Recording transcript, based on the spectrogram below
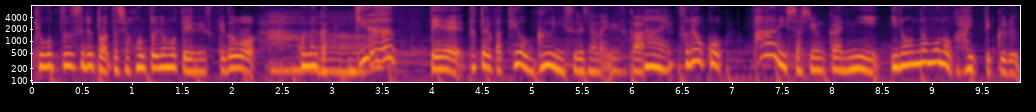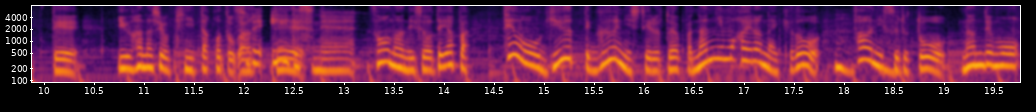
共通すると私は本当に思ってるんですけどこうなんかギューって例えば手をグーにするじゃないですか。はい。それをこうパーにした瞬間にいろんなものが入ってくるっていう話を聞いたことがあそって。れいいですね、そうなんですよ。でやっぱ手をギューってグーにしてるとやっぱ何にも入らないけどうん。パーにすると何でも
